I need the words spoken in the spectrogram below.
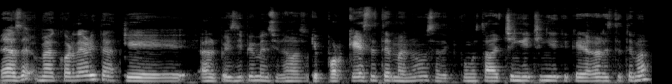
Me acordé ahorita que al principio mencionabas que por qué este tema, ¿no? O sea, de que cómo estaba chingue chingue que quería hablar de este tema.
